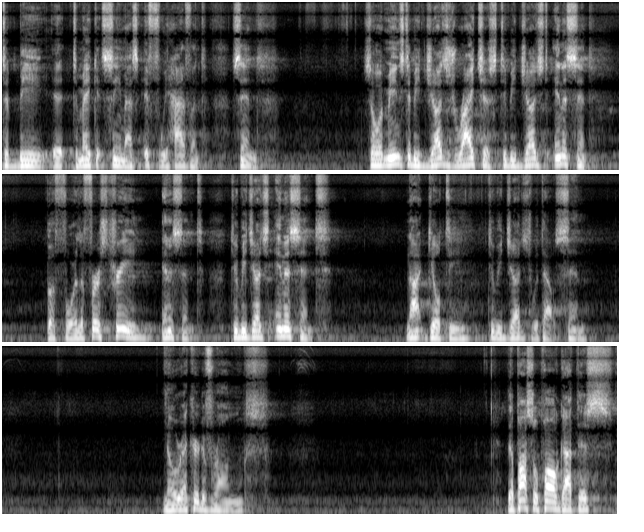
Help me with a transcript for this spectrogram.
to be it, to make it seem as if we haven't sinned. So it means to be judged righteous, to be judged innocent before the first tree, innocent, to be judged innocent, not guilty, to be judged without sin. No record of wrongs The Apostle Paul got this.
